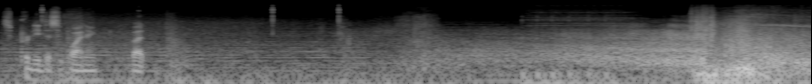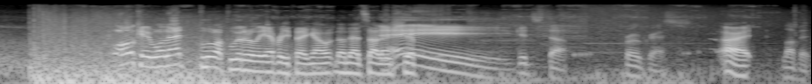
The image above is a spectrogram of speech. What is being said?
It's pretty disappointing, but Okay, well that blew up literally everything out on that side of the ship. hey, good stuff. Progress. All right. Love it.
